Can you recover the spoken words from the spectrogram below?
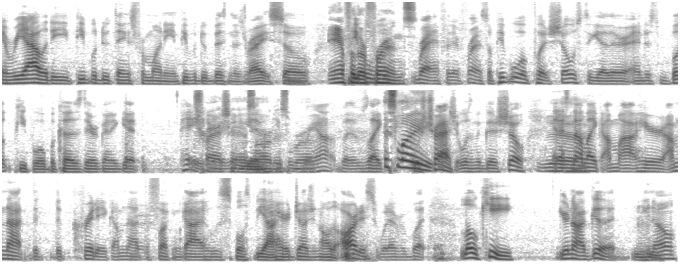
in reality, people do things for money and people do business, right? So And for their people would- friends. right? And for their friends. So people will put shows together and just book people because they're going to get paid. Trash ass get artists, bro. out. But it was like It's it was like- trash. It wasn't a good show. And it's not like I'm out here. I'm not the, the critic. I'm not the fucking guy who's supposed to be out here judging all the artists or whatever. But low key, you're not good. You Mhm. know.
